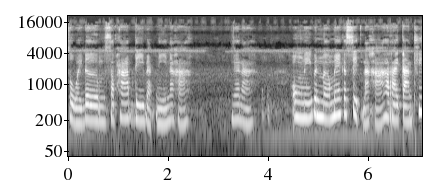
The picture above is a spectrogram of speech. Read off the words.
สวยเดิมสภาพดีแบบนี้นะคะ เนี่ยนะ องค์นี้เป็นเนื้อเมกสิทธิ์นะคะ รายการที่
